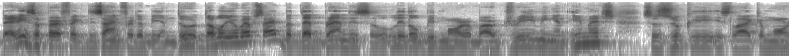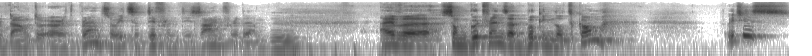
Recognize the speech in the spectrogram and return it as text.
there is a perfect design for the BMW website, but that brand is a little bit more about dreaming and image. Suzuki is like a more down to earth brand, so it's a different design for them. Mm. I have uh, some good friends at Booking.com, which is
